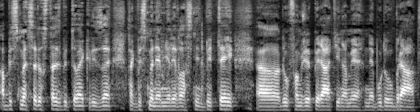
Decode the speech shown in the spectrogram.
aby jsme se dostali z bytové krize, tak bychom neměli vlastnit byty. Doufám, že Piráti nám je nebudou brát.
